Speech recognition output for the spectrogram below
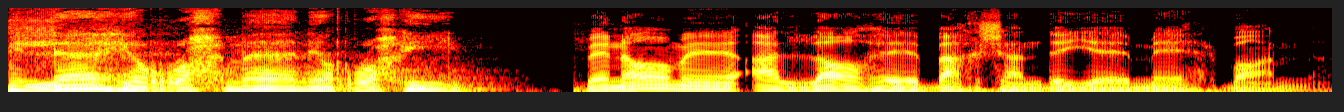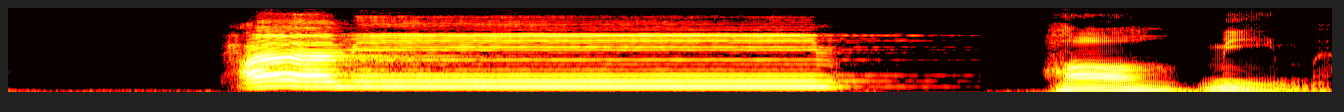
الله الرحمن الرحیم به نام الله بخشنده مهربان. حمیم. ها میم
